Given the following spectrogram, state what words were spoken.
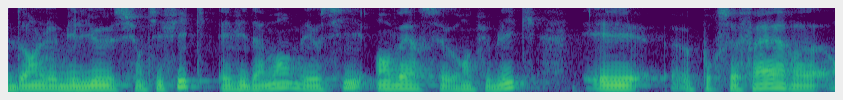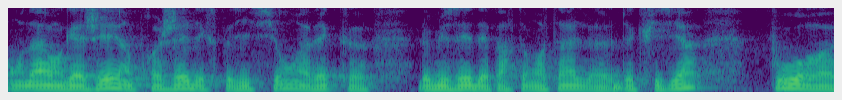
dans le milieu scientifique évidemment, mais aussi envers ce grand public. Et euh, pour ce faire, euh, on a engagé un projet d'exposition avec euh, le musée départemental de Cuisia pour euh,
